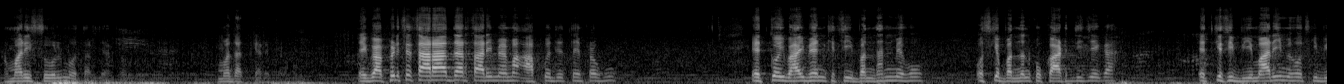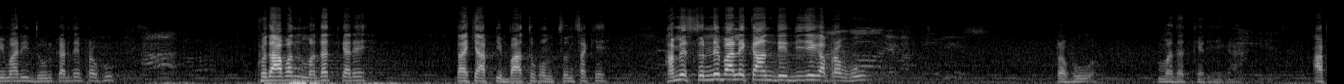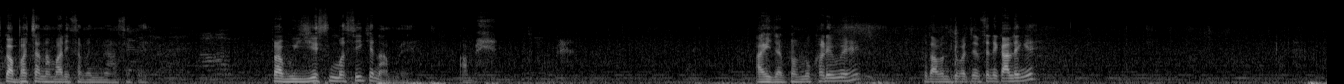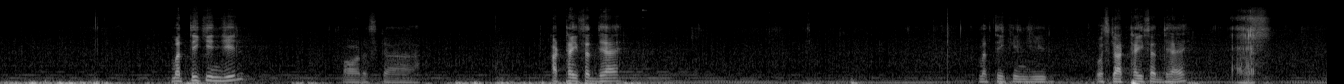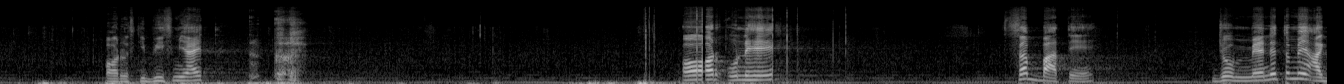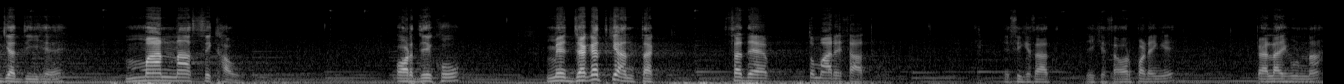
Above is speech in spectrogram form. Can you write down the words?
हमारी सोल में उतर जाए प्रभु। मदद करें प्रभु। एक बार फिर से सारा आदर, सारी महिमा आपको देते हैं प्रभु। यदि कोई भाई बहन किसी बंधन में हो, उसके बंधन को काट दीजिएगा। यदि किसी बीमारी में हो, उसकी बीमारी दूर कर दें प्रभु। खुदाबंद मदद करे, ताकि आपकी बातों को हम सुन सके। हमें सुनने वाले कान दे दीजिएगा प्रभु। प्रभु, मदद करिएगा। आपका वचन हमारी समझ में आ सके। प्रभु यीशु मसीह के नाम में। आमेन। आइए जब हम लोग खड़े हुए हैं, खुदाबंद के वचन से निकालेंगे। मत्ती की इंजील और उसका अट्ठाईस अध्याय। मत्ती की इंजील, उसका अट्ठाईस अध्याय। और उसकी बीसवीं आयत। और उन्हें सब बातें जो मैंने तुम्हें आज्ञा दी है, मानना सिखाओ। और देखो मैं जगत के अंत तक सदैव तुम्हारे साथ हूँ। इसी के साथ एक ऐसा और पढ़ेंगे। पहला ही हूँ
